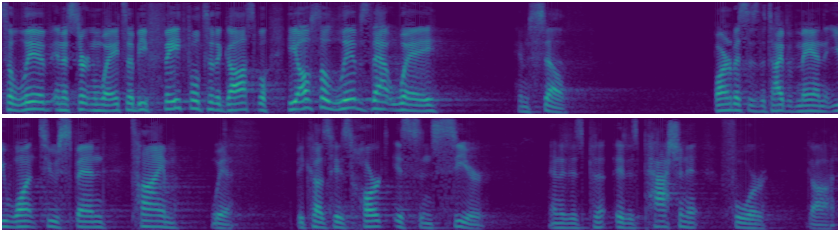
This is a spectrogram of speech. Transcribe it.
to live in a certain way, to be faithful to the gospel. He also lives that way himself. Barnabas is the type of man that you want to spend time with because his heart is sincere and it is, it is passionate for God.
